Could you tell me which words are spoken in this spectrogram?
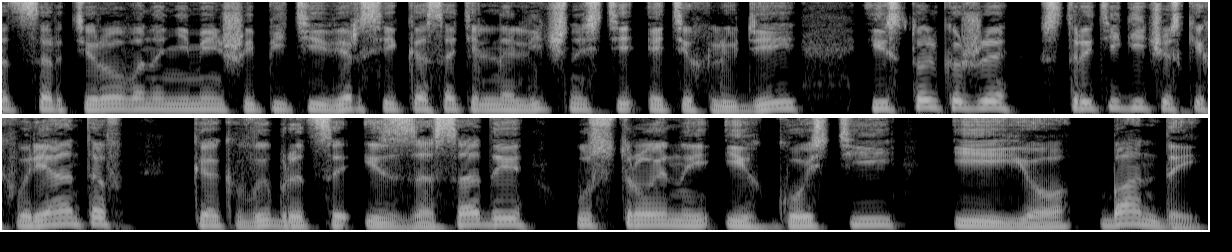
отсортировано не меньше пяти версий касательно личности этих людей и столько же стратегических вариантов, как выбраться из засады, устроенной их гостьей и ее бандой.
